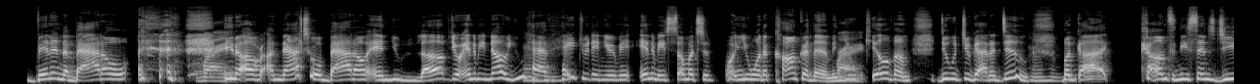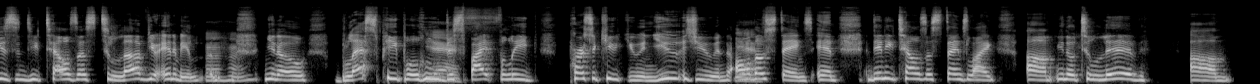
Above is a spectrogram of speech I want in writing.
been in a battle, Right. you know, a, a natural battle, and you love your enemy? No, you have Mhm. hatred in your enemy so much that you want to conquer them and you kill them, do what you got to do. Mhm. But God comes and He sends Jesus and He tells us to love your enemy. Mhm. You know, bless people who Yes. despitefully persecute you and use you and all Yes. those things. And then He tells us things like, um, you know, to live. Um,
